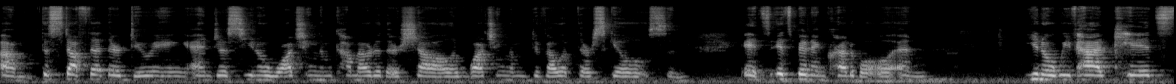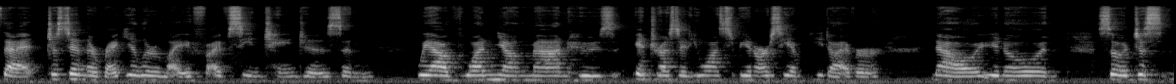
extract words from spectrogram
um, the stuff that they're doing and just you know watching them come out of their shell and watching them develop their skills. And it's it's been incredible. And you know we've had kids that just in their regular life I've seen changes. And we have one young man who's interested. He wants to be an RCMP diver now you know and so just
